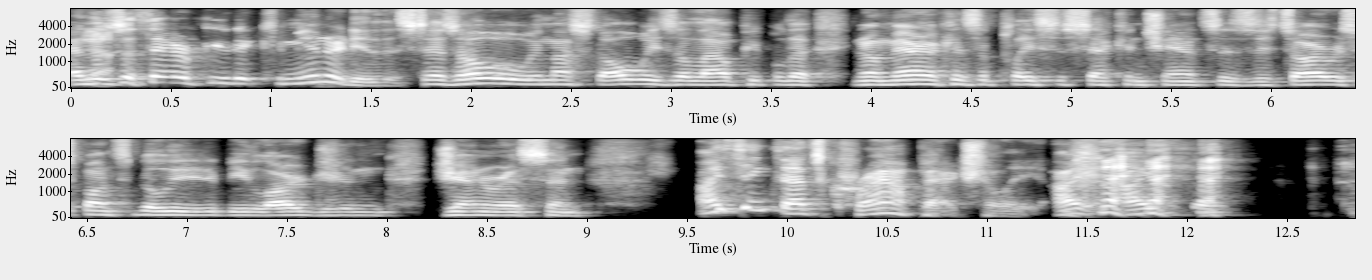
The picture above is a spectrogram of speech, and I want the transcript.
And yeah. there's a therapeutic community that says, oh, we must always allow people to, you know, America is a place of second chances. It's our responsibility to be large and generous. And I think that's crap, actually. I, I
